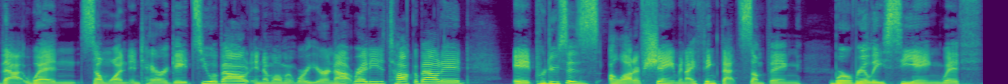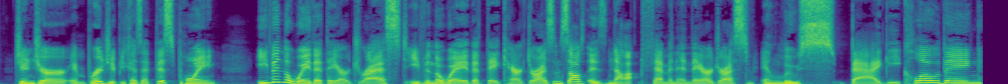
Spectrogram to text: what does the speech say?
that when someone interrogates you about in a moment where you're not ready to talk about it, it produces a lot of shame. And I think that's something we're really seeing with Ginger and Bridget because at this point, even the way that they are dressed, even the way that they characterize themselves is not feminine. They are dressed in loose, baggy clothing.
